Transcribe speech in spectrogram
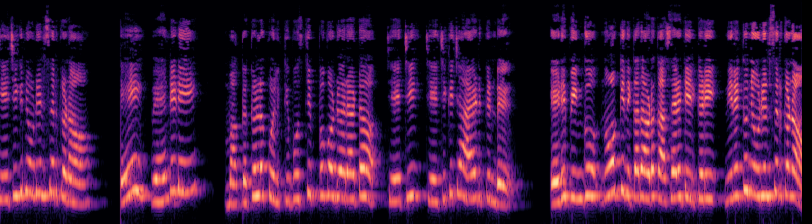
ചേച്ചിക്ക് ന്യൂഡിൽസ് എടുക്കണോ? ഏയ് വേണ്ടടി. മക്കൾക്കുള്ള ബൂസ്റ്റ് ഇപ്പൊ കൊണ്ടുവരാട്ടോ. ചേച്ചി ചേച്ചിക്ക് ചായ എടുക്കണ്ടേ. എടി പിങ്കു നോക്കി നിൽക്കാതെ അവിടെ കസായിട്ട് ഇരിക്കടി നിനക്ക് നൂഡിൽസ് എടുക്കണോ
